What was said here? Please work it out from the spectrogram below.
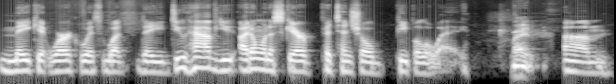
make it work with what they do have. You, I don't want to scare potential people away. Right. Um,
